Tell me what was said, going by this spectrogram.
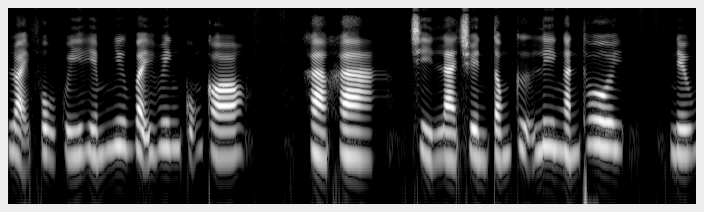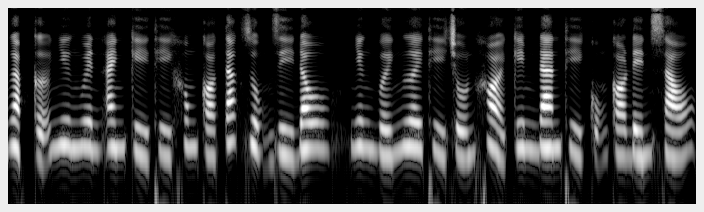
loại phù quý hiếm như vậy huynh cũng có. Khà khà, chỉ là truyền tống cự ly ngắn thôi. Nếu gặp cỡ như Nguyên Anh Kỳ thì không có tác dụng gì đâu. Nhưng với ngươi thì trốn khỏi kim đan thì cũng có đến 6,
